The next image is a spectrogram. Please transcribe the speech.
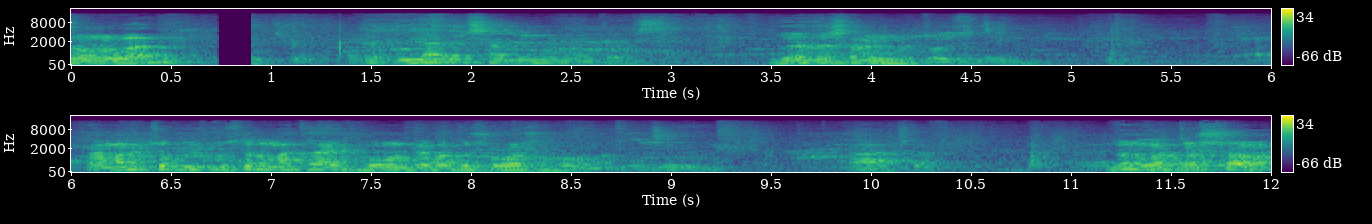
ধন্যবাদ। এটা দুই হাজার দুই হাজার সালে নির্মিত হয়েছে তার মানে চব্বিশ বছরের মাথায় ভবনটা আবার দশ হওয়ার সম্ভাবনা আচ্ছা। ধন্যবাদ দর্শক।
